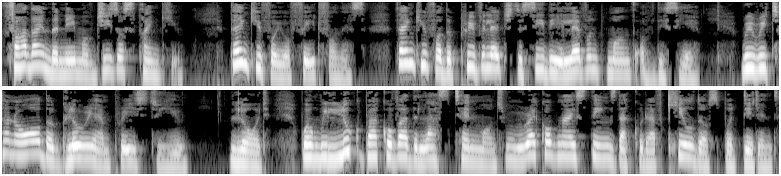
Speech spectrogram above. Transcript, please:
Father, in the name of Jesus, thank you. Thank you for your faithfulness. Thank you for the privilege to see the 11th month of this year. We return all the glory and praise to you. Lord, when we look back over the last 10 months, we recognize things that could have killed us but didn't.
